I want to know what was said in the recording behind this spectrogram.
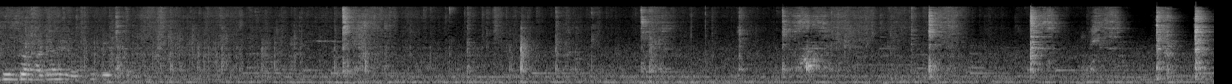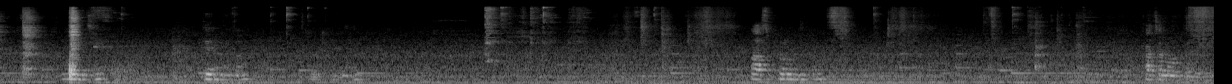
ডিমটা ভাজা হয়ে গেছে বেশ করে। দিয়েছি। তেল দিলাম পাঁচফোড়ন দিলাম কাঁচা লঙ্কা দিলাম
